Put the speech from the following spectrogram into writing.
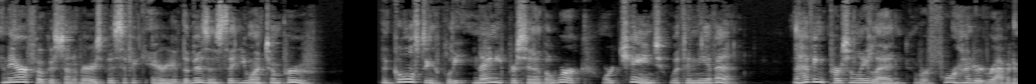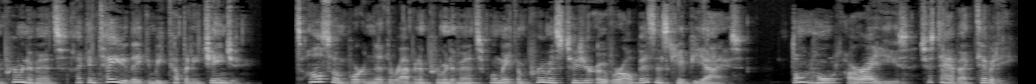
and they are focused on a very specific area of the business that you want to improve. The goal is to complete 90% of the work or change within the event. Now, having personally led over 400 rapid improvement events, I can tell you they can be company changing. It's also important that the rapid improvement events will make improvements to your overall business KPIs. Don't hold RIEs just to have activity.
